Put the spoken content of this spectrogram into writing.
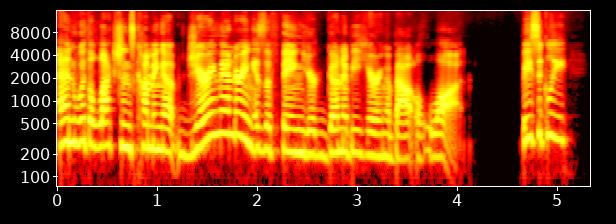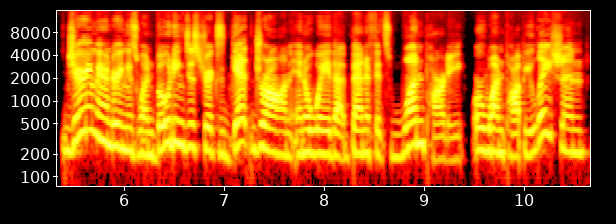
And with elections coming up, gerrymandering is a thing you're gonna be hearing about a lot. Basically, Gerrymandering is when voting districts get drawn in a way that benefits one party or one population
